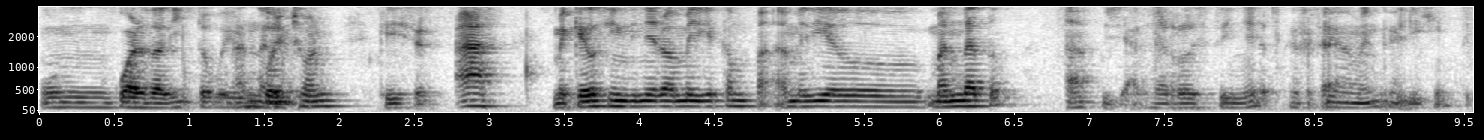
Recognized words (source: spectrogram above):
un guardadito, güey, un colchón que dice, ah, me quedo sin dinero a media campa a medio mandato. Ah, pues ya agarro este dinero. O sea, Efectivamente. es inteligente.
